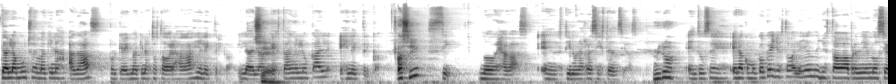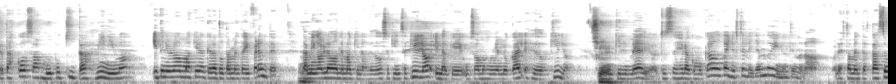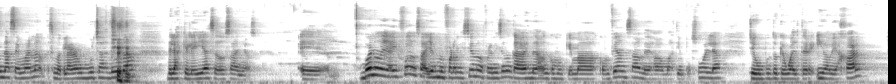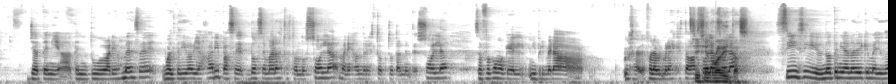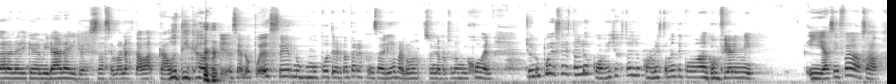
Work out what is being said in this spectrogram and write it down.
te habla mucho de máquinas a gas, porque hay máquinas tostadoras a gas y eléctrica, y la de la Sí. que está en el local es eléctrica. ¿Ah, sí? Sí, no es a gas, es- tiene unas resistencias. Mira. Entonces era como que, ok, yo estaba leyendo y yo estaba aprendiendo ciertas cosas, muy poquitas, mínimas, y tenía una máquina que era totalmente diferente. Mm. También hablaban de máquinas de 12, 15 kilos y la que usamos en el local es de 2 kilos Sí. un kilo y medio. Entonces era como que, ah, ok, yo estoy leyendo y no entiendo nada. Honestamente, hasta hace una semana se me aclararon muchas dudas de las que leí hace dos años. Eh, bueno, y ahí fue, o sea, ellos me fueron diciendo, me fueron diciendo, cada vez me daban como que más confianza, me dejaban más tiempo sola. Llegó un punto que Walter iba a viajar. ya tenía, tuve varios meses, Walter iba a viajar y pasé dos semanas tostando sola, manejando el stock totalmente sola. O sea, fue como que mi primera, o sea, fue la primera vez que estaba sí, sola. Sin rueditas. Sí, sí, no tenía nadie que me ayudara, nadie que me mirara y yo esa semana estaba caótica porque yo decía, no puede ser, no, puedo tener tanta responsabilidad para que soy una persona muy joven. Yo no puede ser, están locos, ellos están locos, honestamente, ¿cómo van a confiar en mí? Y así fue, o sea,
